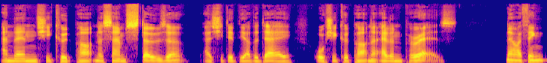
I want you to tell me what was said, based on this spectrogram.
and then she could partner Sam Stosur as she did the other day, or she could partner Ellen Perez. Now, I think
